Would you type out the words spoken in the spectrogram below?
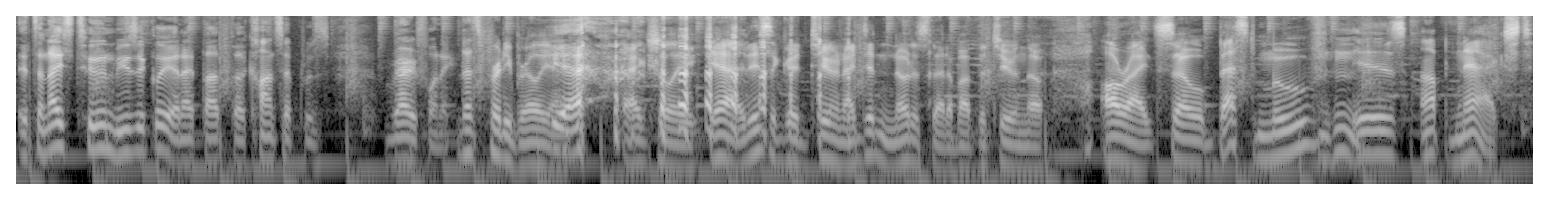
it's a nice tune musically, and I thought the concept was very funny. That's pretty brilliant. Yeah. actually. Yeah, it is a good tune. I didn't notice that about the tune, though. All right, so Best Move Mm-hmm. is up next.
